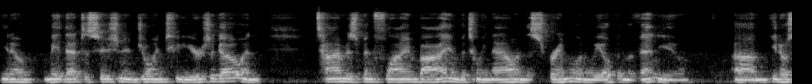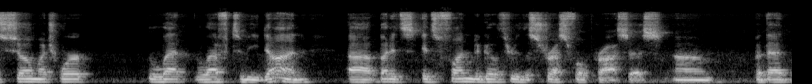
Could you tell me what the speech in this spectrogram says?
you know, made that decision and joined two years ago. And time has been flying by. And between now and the spring, when we open the venue, um, you know, so much work let, left to be done. Uh, but it's it's fun to go through the stressful process. Um, but that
